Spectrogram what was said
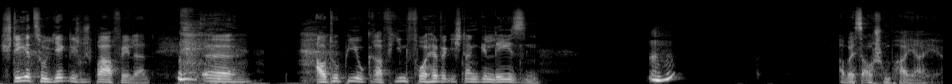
Ich stehe zu jeglichen Sprachfehlern. äh, Autobiografien vorher wirklich dann gelesen. mhm. Aber ist auch schon ein paar Jahre her.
